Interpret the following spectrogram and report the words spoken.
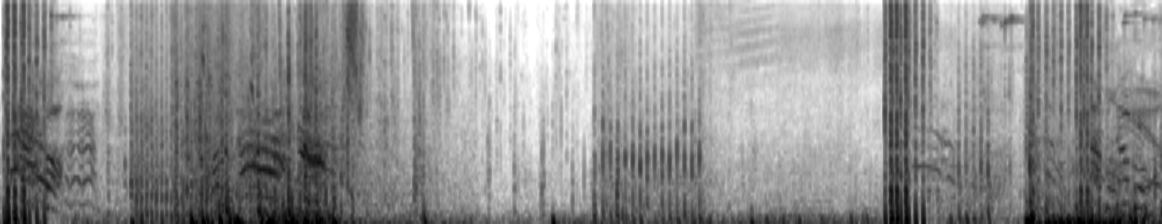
Back off. Double kill.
